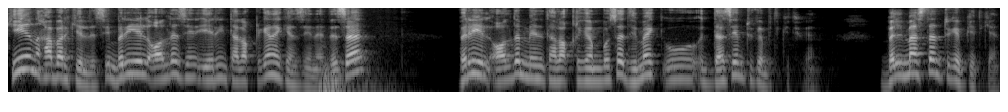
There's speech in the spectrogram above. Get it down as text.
keyin xabar keldi sen bir yil oldin seni ering taloq qilgan ekan seni desa bir yil oldin meni taloq qilgan bo'lsa demak u iddasi ham tugab bitib ketgan bilmasdan tugab ketgan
